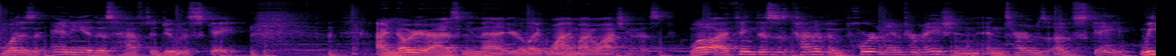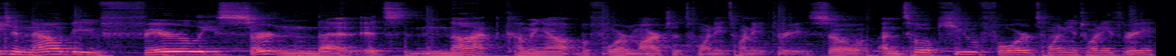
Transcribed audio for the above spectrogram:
what does any of this have to do with Skate? I know you're asking that. You're like, why am I watching this? Well, I think this is kind of important information in terms of Skate. We can now be fairly certain that it's not coming out before March of 2023. So until Q4 2023,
